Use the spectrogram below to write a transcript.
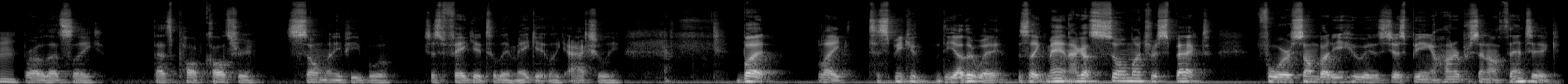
Mm. Bro, that's like that's pop culture. So many people just fake it till they make it, like actually. But like to speak it the other way, it's like, man, I got so much respect for somebody who is just being 100% authentic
